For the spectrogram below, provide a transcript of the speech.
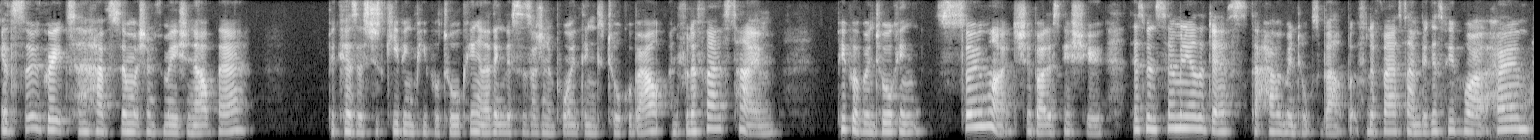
it's so great to have so much information out there because it's just keeping people talking and I think this is such an important thing to talk about. And for the first time, people have been talking so much about this issue. There's been so many other deaths that haven't been talked about, but for the first time, because people are at home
